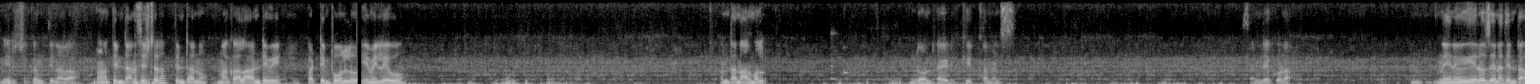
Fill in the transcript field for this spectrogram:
మీరు చికెన్ తినరా తింటాను సిస్టర్ తింటాను. నాకు అలాంటివి పట్టింపులు ఏమీ లేవు. అంతా normal don't hide keep comments Sunday కూడా. నేను ఏ రోజైనా తింటా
